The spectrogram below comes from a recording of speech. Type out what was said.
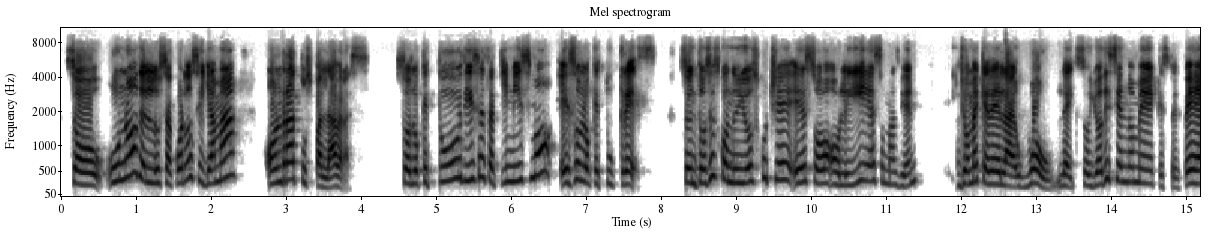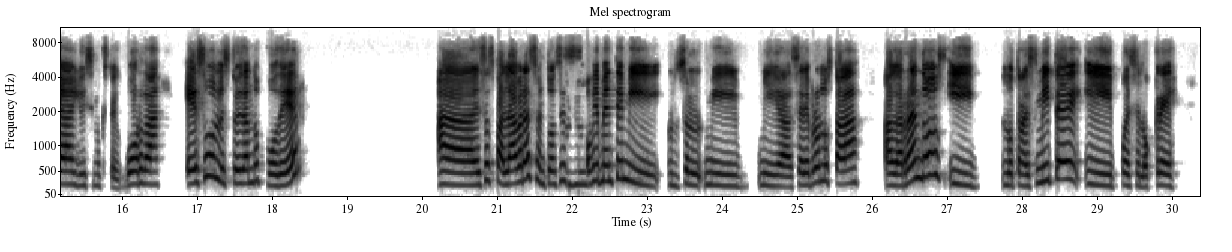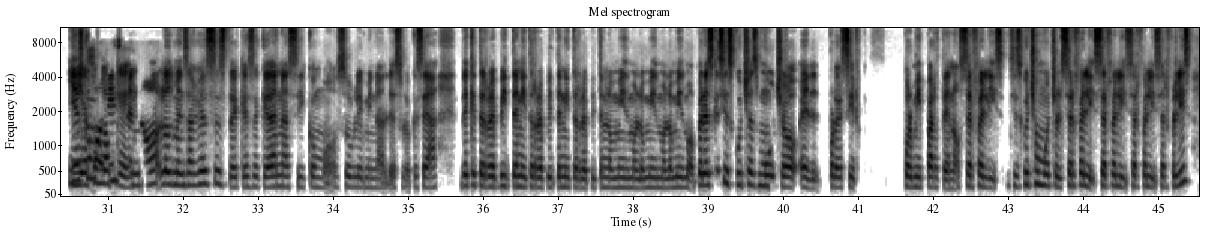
So, uno de los acuerdos se llama honra tus palabras. So, lo que tú dices a ti mismo, eso es lo que tú crees. So, entonces, cuando yo escuché eso, o leí eso más bien, yo me quedé like, wow, like, so yo diciéndome que estoy fea, yo diciéndome que estoy gorda, eso le estoy dando poder a esas palabras, entonces obviamente mi, mi, ah, cerebro lo está agarrando y lo transmite y pues se lo cree. Y, es como lo que... ¿no? Los mensajes este, que se quedan así como subliminales o lo que sea, de que te repiten y te repiten y te repiten lo mismo, lo mismo, lo mismo. Pero es que si escuchas mucho el, por decir, por mi parte, ¿no? Ser feliz. Si escucho mucho el ser feliz, ser feliz, ser feliz, ser feliz,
